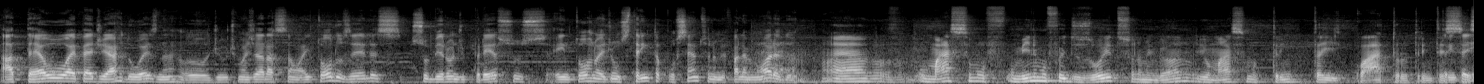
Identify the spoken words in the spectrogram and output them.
Até o iPad Air 2, né, o de última geração, aí todos eles subiram de preços em torno aí de uns 30%, se não me falha a memória, Edu. É, o máximo, o mínimo foi 18, se não me engano, e o máximo 34, 36.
